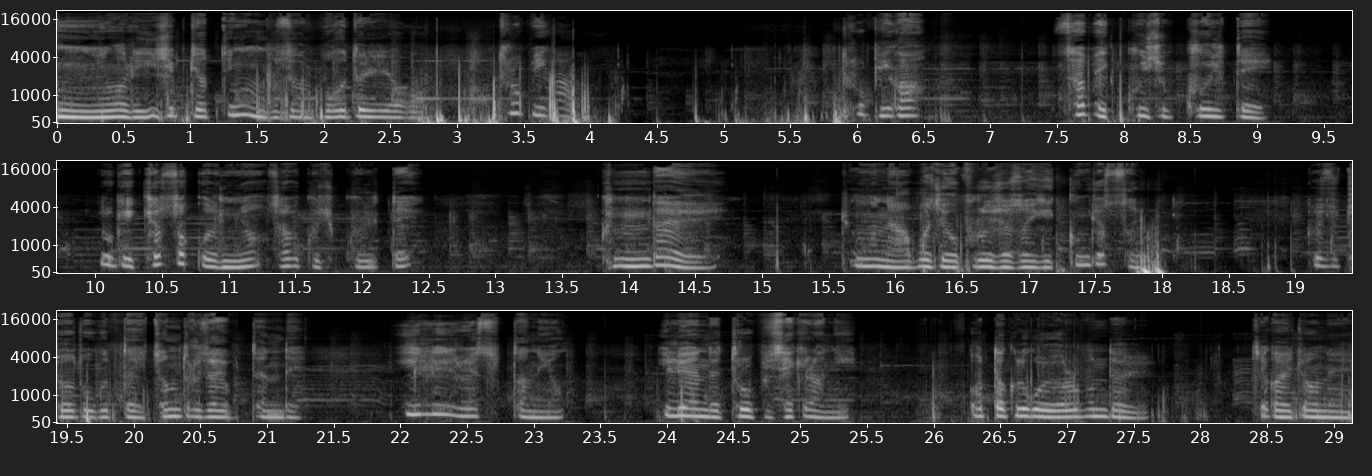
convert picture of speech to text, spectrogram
음 이걸 20티어 찍는 모습을 보여드리려고 트로피가 트로피가 499일 때 이렇게 켰었거든요. 499일 때. 근데 중간에 아버지가 부르셔서 이게 끊겼어요. 그래서 저도 그때 전투를 잘 못했는데 1위를 했었다네요. 1위 했는데 트로피 3개라니. 맞다 그리고 여러분들 제가 예전에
